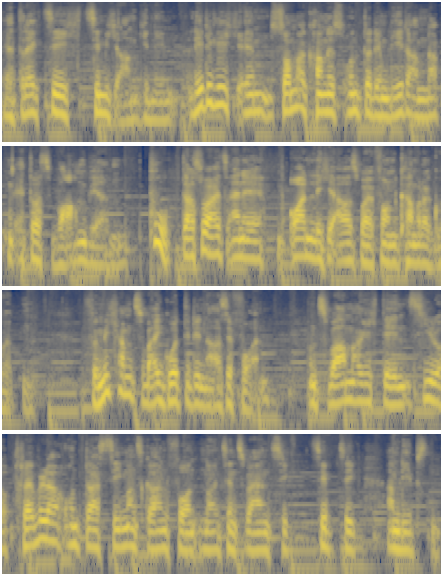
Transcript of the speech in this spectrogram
Er trägt sich ziemlich angenehm. Lediglich im Sommer kann es unter dem Leder am Nacken etwas warm werden. Puh, das war jetzt eine ordentliche Auswahl von Kameragurten. Für mich haben zwei Gurte die Nase vorn. Und zwar mag ich den Zero Traveler und das Seemannsgarn von 1972 am liebsten.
